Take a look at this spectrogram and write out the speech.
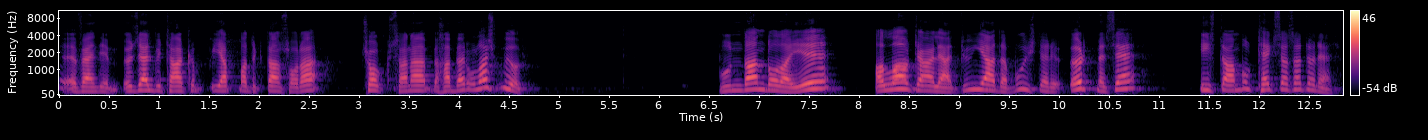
efendim özel bir takip yapmadıktan sonra çok sana haber ulaşmıyor. Bundan dolayı Allahu Teala dünyada bu işleri örtmese İstanbul Teksas'a döner.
